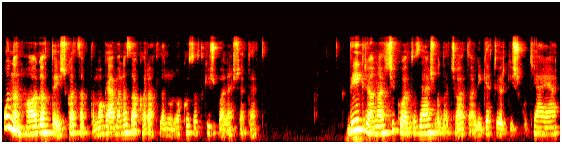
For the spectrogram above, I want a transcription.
Onnan hallgatta és kacagta magában az akaratlanul okozott kis balesetet. Végre a nagy sikoltozás odacsalta a ligetőr kiskutyáját,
